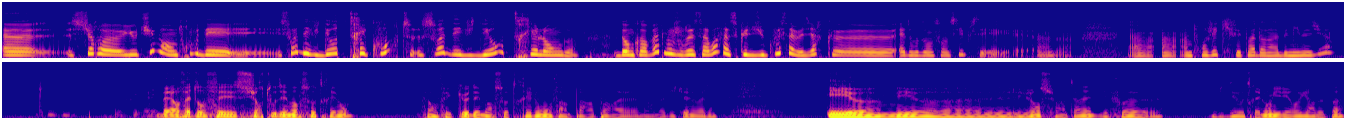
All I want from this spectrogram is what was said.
Euh, sur euh, YouTube, on trouve des, soit des vidéos très courtes, soit des vidéos très longues. Donc en fait, moi je voudrais savoir, est-ce que du coup ça veut dire que être don sensible, c'est un, un- projet qui fait pas dans la demi-mesure? Ben, en fait, on fait surtout des morceaux très longs. Enfin, on fait que des morceaux très longs, enfin, par rapport à la norme habituelle, on va dire. Et euh, mais euh, les gens sur Internet, des fois, euh, vidéos très longues, ils les regardent pas.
